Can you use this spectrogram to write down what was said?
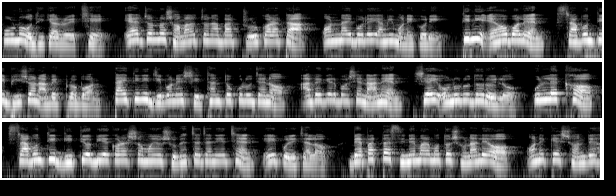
পূর্ণ অধিকার রয়েছে। এর জন্য সমালোচনা বা ট্রোল করাটা অন্যায় বলেই আমি মনে করি। তিনি এও বলেন, শ্রাবন্তী ভীষণ আবেগপ্রবণ। তাই তিনি জীবনের সিদ্ধান্তগুলো যেন আবেগের বসে না নেন, সেই অনুরোধও রইল। উল্লেখ্য, শ্রাবন্তী দ্বিতীয় বিয়ে করার সময়ও শুভেচ্ছা জানিয়েছেন এই পরিচালক। ব্যাপারটা সিনেমার মতো শোনালেও অনেকের সন্দেহ,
